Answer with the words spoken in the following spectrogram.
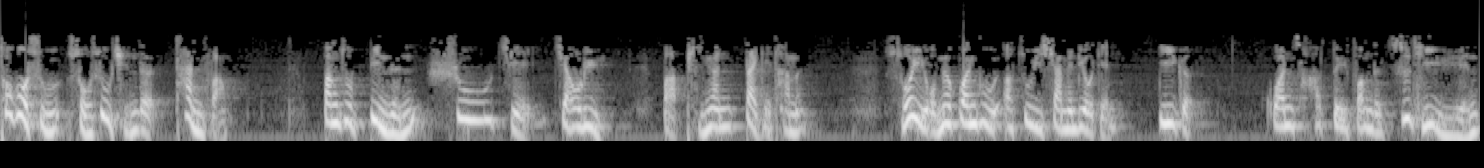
透过手手术前的探访，帮助病人疏解焦虑，把平安带给他们。所以我们要关顾，要注意下面六点：第一个，观察对方的肢体语言，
